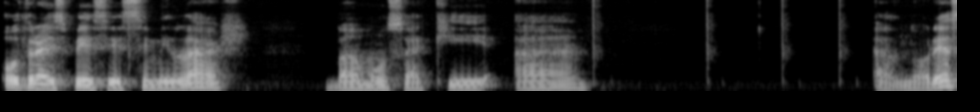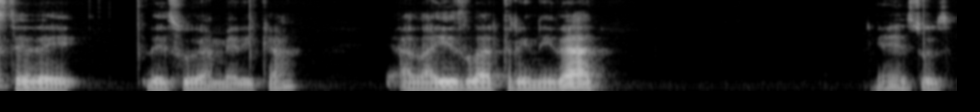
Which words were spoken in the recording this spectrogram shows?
Otra especie similar, vamos aquí a, al noreste de, de Sudamérica, a la isla Trinidad. Eso es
